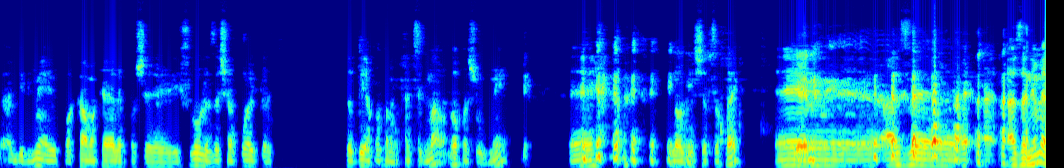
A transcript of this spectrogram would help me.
לא אגיד מי, היו כבר כמה כאלה פה שהפריעו לזה שהפועל ת- תדיח אותנו בחצי גמר, לא חשוב מי, אה, לא זה שצוחק. אה, אז, אה, אז אני אומר,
